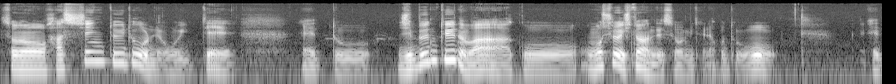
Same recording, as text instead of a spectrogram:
その発信というところにおいてえっと自分というのはこう面白い人なんですよみたいなことをえっ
